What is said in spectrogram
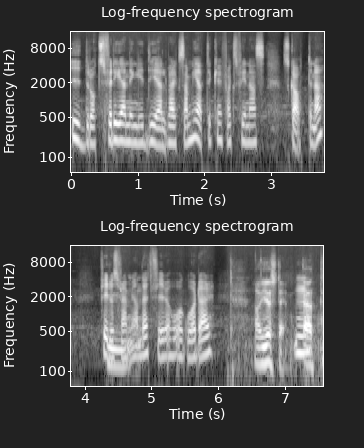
idrottsförening, ideell verksamhet. Det kan ju faktiskt finnas Scouterna, Friluftsfrämjandet, fyra H-gårdar. ja, just det. Mm. Att,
